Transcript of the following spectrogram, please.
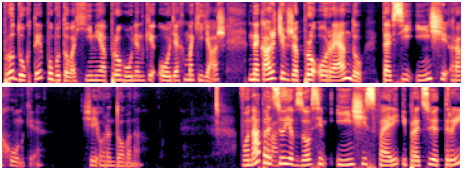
Продукти, побутова хімія, прогулянки, одяг, макіяж, не кажучи вже про оренду та всі інші рахунки. Ще й орендована. Вона працює в зовсім іншій сфері і працює три,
